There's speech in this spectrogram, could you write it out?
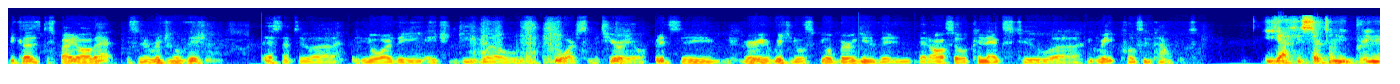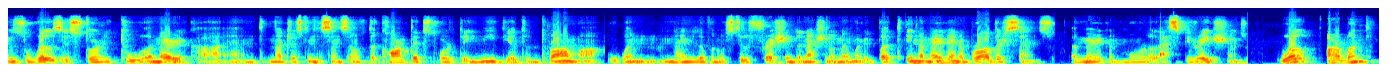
because, despite all that, it's an original vision. That's not to uh, ignore the H.G. Wells source material, but it's a very original Spielbergian vision that also connects to uh, Great Close Encounters yeah, he certainly brings Wells's story to America, and not just in the sense of the context or the immediate drama when 9 11 was still fresh in the national memory, but in America in a broader sense, American moral aspirations. Well, Armond,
